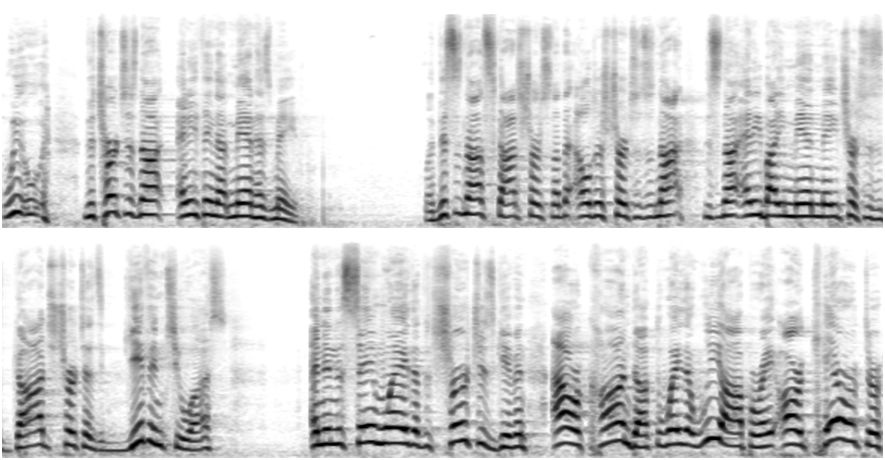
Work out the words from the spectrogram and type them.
We, the church is not anything that man has made. Like this is not Scott's church, it's not the elders' church. This is not this is not anybody man-made church. This is God's church that's given to us and in the same way that the church is given, our conduct, the way that we operate, our character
